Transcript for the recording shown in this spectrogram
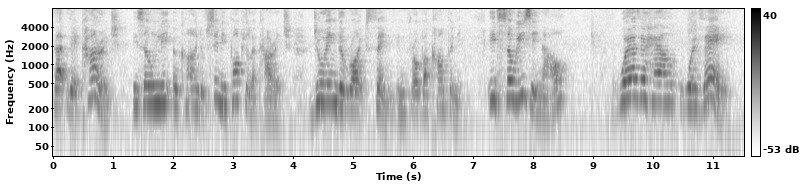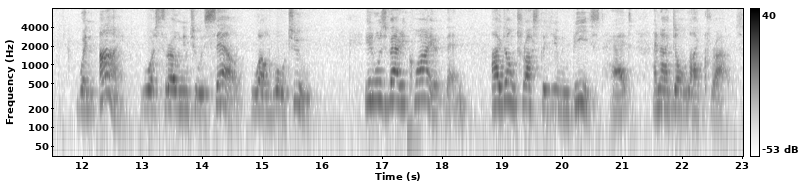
that their courage is only a kind of semi-popular courage, doing the right thing in proper company. It's so easy now. Where the hell were they when I was thrown into a cell, World War II? It was very quiet then. I don't trust the human beast head, and I don't like crowds.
